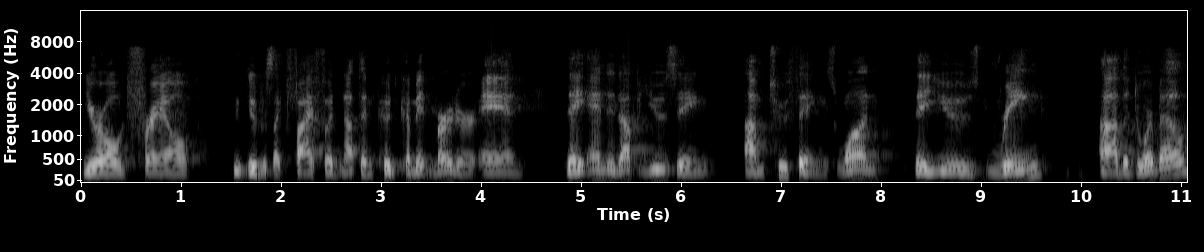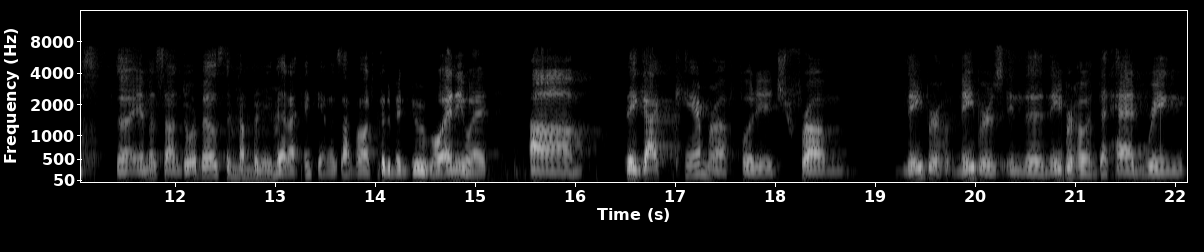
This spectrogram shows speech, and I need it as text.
year old frail the dude was like five foot nothing could commit murder? And they ended up using um, two things. One, they used Ring, uh, the doorbells, the Amazon doorbells, the mm-hmm. company that I think Amazon bought, could have been Google anyway. Um, they got camera footage from neighbor neighbors in the neighborhood that had ring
